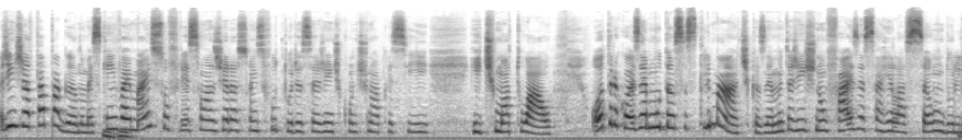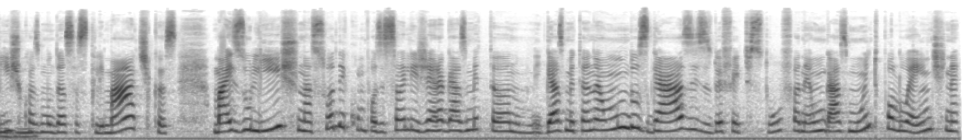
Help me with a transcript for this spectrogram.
A gente já está pagando, mas quem uhum. vai mais sofrer são as gerações futuras se a gente continuar com esse ritmo atual. Outra coisa é mudanças climáticas, né? Muita gente não faz essa relação do lixo uhum. com as mudanças climáticas, mas o lixo, na sua decomposição, ele gera gás metano. E gás metano é um dos gases do efeito estufa, né? Um gás muito poluente, né?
